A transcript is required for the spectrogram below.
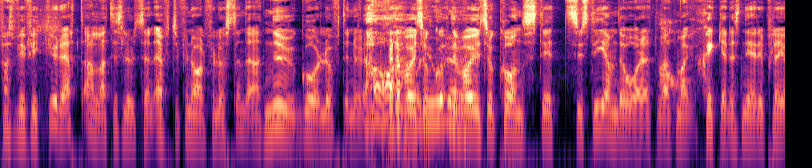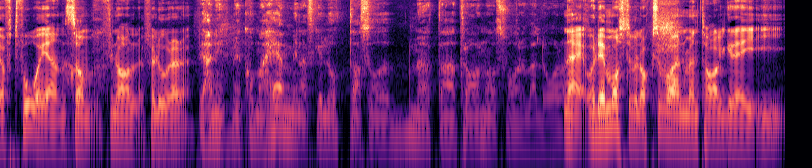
Fast vi fick ju rätt alla till slut sen efter finalförlusten där att nu går luften ur. Ja, För det var ju så, det det var ju så konstigt system det året med Ja. att man skickades ner i playoff 2 igen som finalförlorare. Vi hade inte med att komma hem innan skulle lottas och möta Tranås var det väl då. då. Nej, och det måste väl också vara en mental grej i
